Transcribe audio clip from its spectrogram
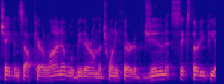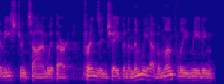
Chapin, South Carolina. We'll be there on the 23rd of June at 6:30 p.m. Eastern Time with our friends in Chapin, and then we have a monthly meeting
